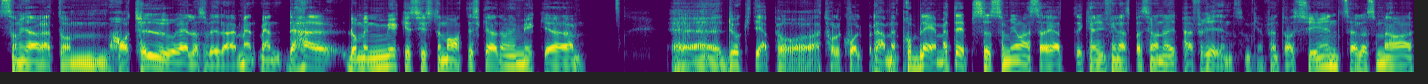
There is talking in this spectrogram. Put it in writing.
som gör att de har tur eller så vidare. Men, men det här, de är mycket systematiska, de är mycket eh, duktiga på att hålla koll på det här. Men problemet är precis som Jonas säger att det kan ju finnas personer i periferin som kanske inte har synts eller som har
